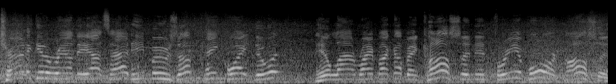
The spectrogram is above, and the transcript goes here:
trying to get around the outside. He moves up, can't quite do it. He'll line right back up. And Carlson in three and four. Carlson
